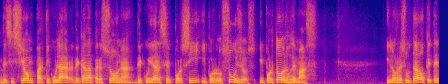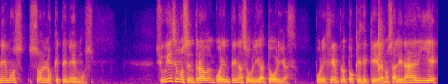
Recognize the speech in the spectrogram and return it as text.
decisión particular de cada persona de cuidarse por sí y por los suyos y por todos los demás. Y los resultados que tenemos son los que tenemos. Si hubiésemos entrado en cuarentenas obligatorias, por ejemplo, toques de queda, no sale nadie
